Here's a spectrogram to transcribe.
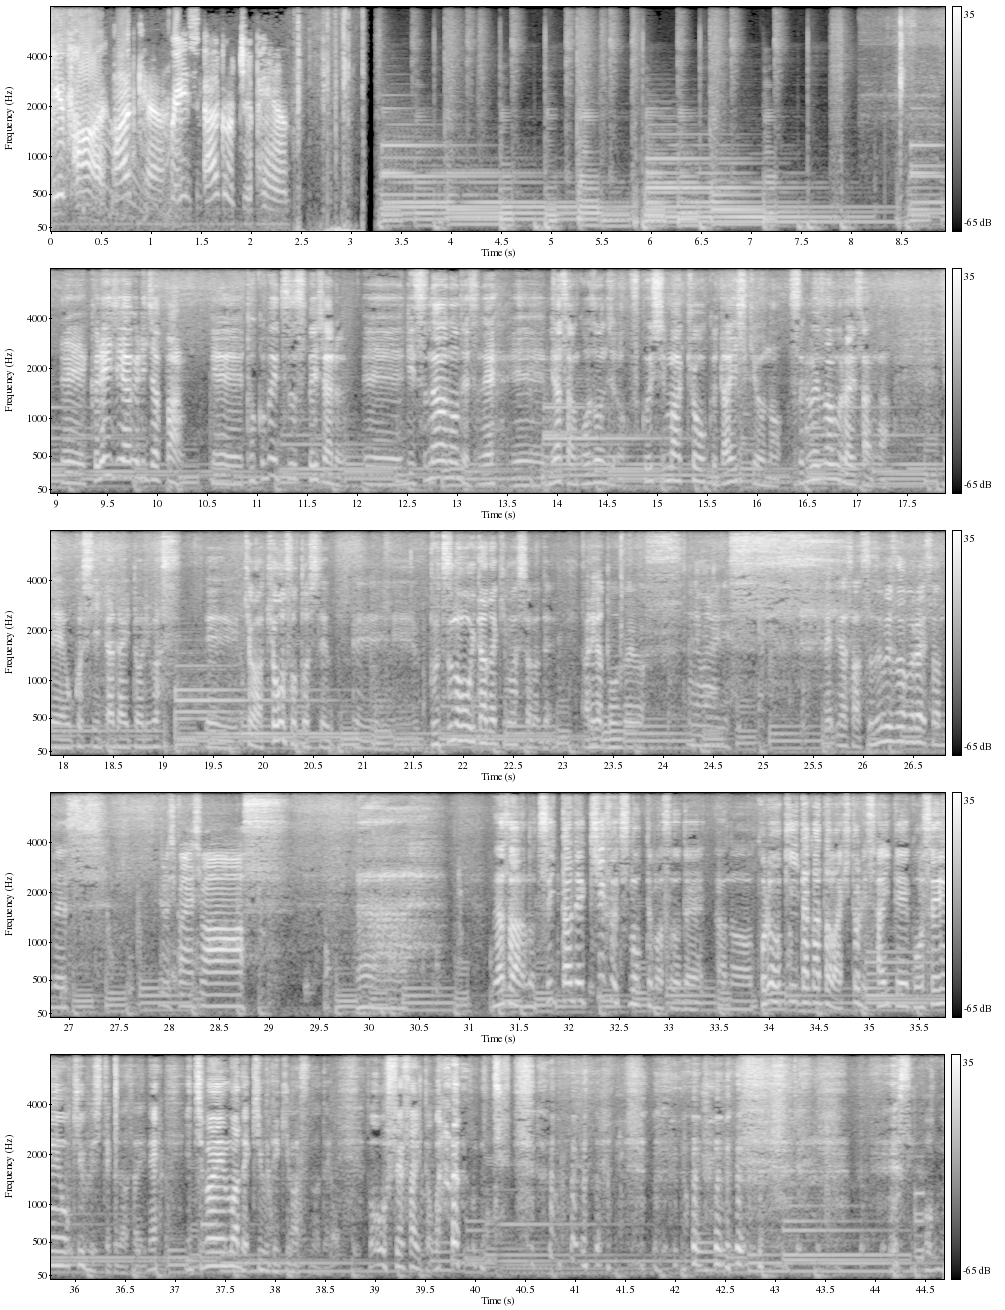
Give Hot Podcast. Praise Agro Japan. えークレイジーアグリジャパン、えー特別スペシャル、えーリスナーのですね、えー皆さんご存知の福島教区大司教のスルメ侍さんが、えーお越しいただいております、えー今日は教祖として、えー仏能をいただきましたのでありがとうございますとんでもないです。え皆さんスルメ侍さんですよろしくお願いします。皆さんあのツイッターで寄付募ってますのであのこれを聞いた方は1人最低5000円を寄付してくださいね。1万円まで寄付できますので。お布施サイトお目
